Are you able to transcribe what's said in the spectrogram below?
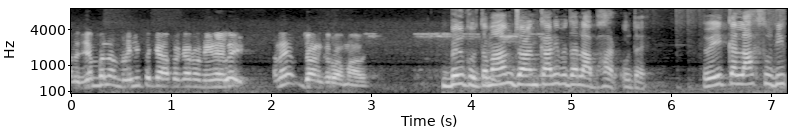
અને જેમ બને વહેલી તકે આ પ્રકારનો નિર્ણય લઈ અને જાણ કરવામાં આવે. બિલકુલ, તમામ જાણકારી બદલ આભાર, ઉદય. તો એક કલાક સુધી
